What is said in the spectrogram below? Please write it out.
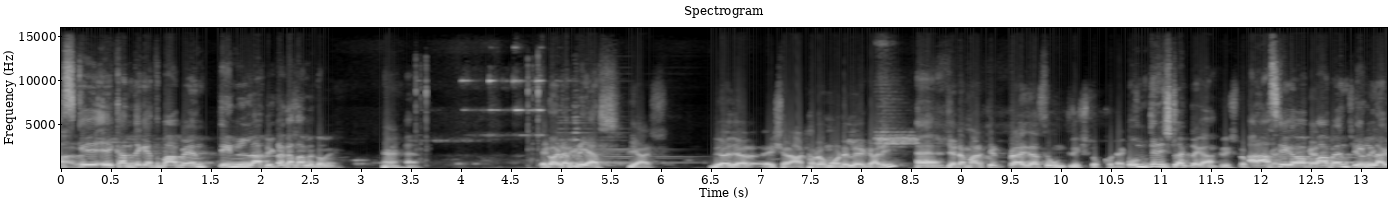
আজকে এখান থেকে পাবেন তিন লাখ টাকা দামে কমে। হ্যাঁ। হ্যাঁ। কয়টা প্রিয়াস পিয়াস দুই হাজার আঠারো মডেলের গাড়ি হ্যাঁ। যেটা মার্কেট প্রাইস আছে উনত্রিশ লক্ষ টাকা। উনত্রিশ লাখ টাকা। 29 লক্ষ আর আজকে পাবেন তিন লাখ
